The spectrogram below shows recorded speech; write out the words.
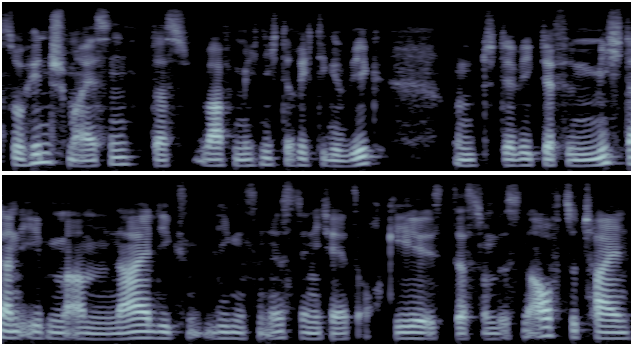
so hinschmeißen. Das war für mich nicht der richtige Weg. Und der Weg, der für mich dann eben am naheliegendsten liegendsten ist, den ich ja jetzt auch gehe, ist, das so 'n bisschen aufzuteilen,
